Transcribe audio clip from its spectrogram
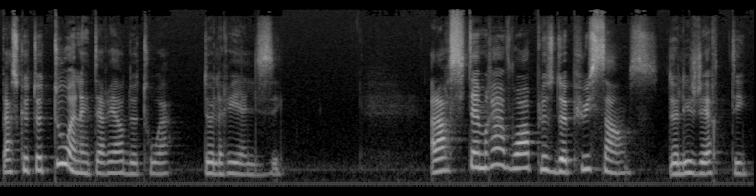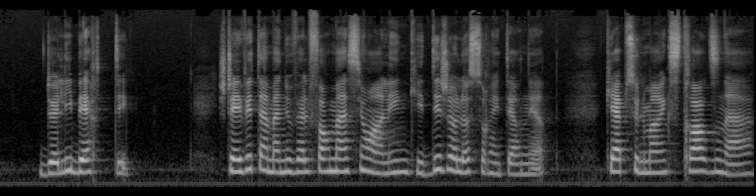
Parce que tu as tout à l'intérieur de toi de le réaliser. Alors, si tu aimerais avoir plus de puissance, de légèreté, de liberté, je t'invite à ma nouvelle formation en ligne qui est déjà là sur Internet qui est absolument extraordinaire,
